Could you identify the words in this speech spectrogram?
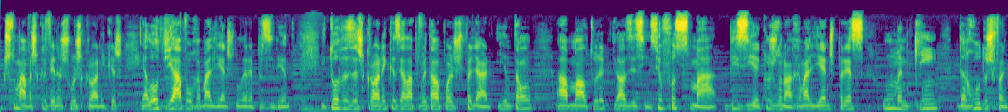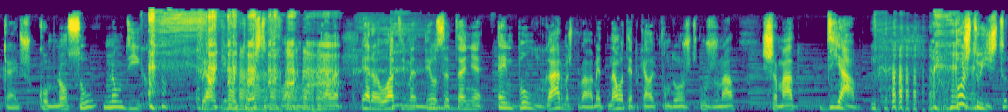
costumava escrever nas suas crónicas. Ela odiava o Ramalhianos quando ele era presidente e todas as crónicas ela aproveitava para os espalhar. E então há uma altura que ela dizia assim: se eu fosse má, dizia que o jornal Ramalhianos parece um manequim da Rua dos Fanqueiros. Como não sou, não digo. Foi ela que inventou esta fórmula. Ela era ótima, Deus a tenha em bom lugar, mas provavelmente não, até porque ela fundou um jornal chamado Diabo. Posto isto,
